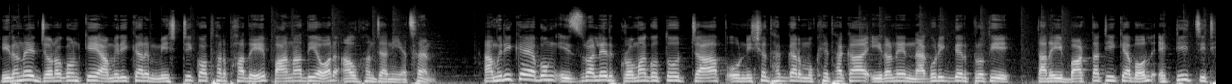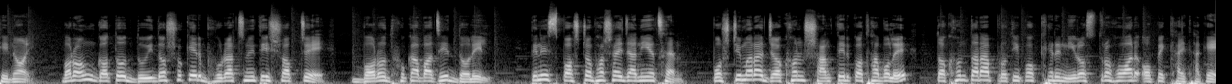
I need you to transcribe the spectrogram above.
ইরানের জনগণকে আমেরিকার মিষ্টি কথার ফাঁদে পা না দেওয়ার আহ্বান জানিয়েছেন। আমেরিকা এবং ইসরায়েলের ক্রমাগত চাপ ও নিষেধাজ্ঞার মুখে থাকা ইরানের নাগরিকদের প্রতি তার এই বার্তাটি কেবল একটি চিঠি নয়, বরং গত দুই দশকের ভূরাজনীতির সবচেয়ে বড় ধোকাবাজির দলিল। তিনি স্পষ্ট ভাষায় জানিয়েছেন, পশ্চিমারা যখন শান্তির কথা বলে, তখন তারা প্রতিপক্ষের নিরস্ত্র হওয়ার অপেক্ষায় থাকে।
